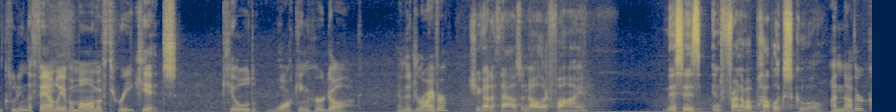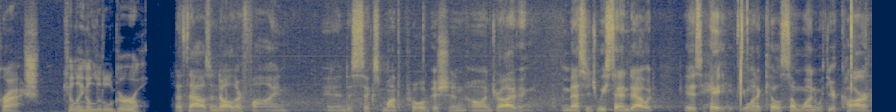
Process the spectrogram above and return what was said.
including the family of a mom of three kids, killed walking her dog. And the driver? She got a $1,000 fine. This is in front of a public school. Another crash, killing a little girl. A $1,000 fine and a six month prohibition on driving. The message we send out is hey, if you want to kill someone with your car,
